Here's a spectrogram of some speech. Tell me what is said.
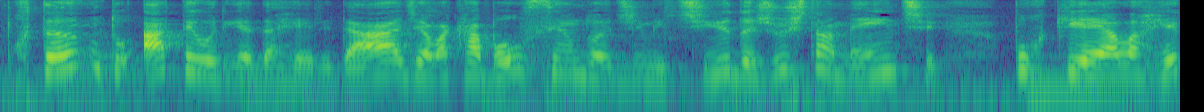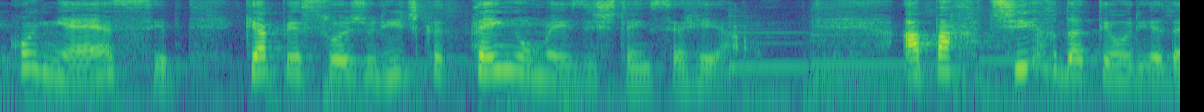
Portanto, a teoria da realidade ela acabou sendo admitida justamente porque ela reconhece que a pessoa jurídica tem uma existência real. A partir da teoria da,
